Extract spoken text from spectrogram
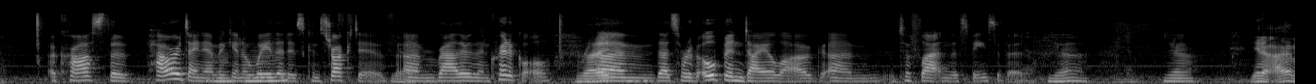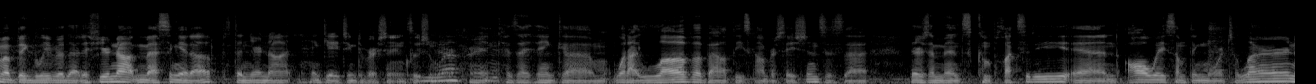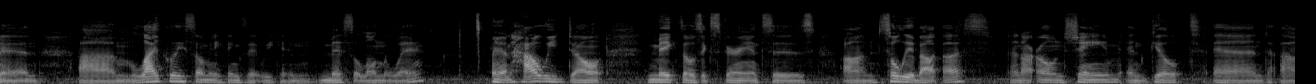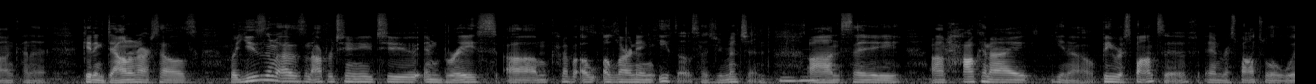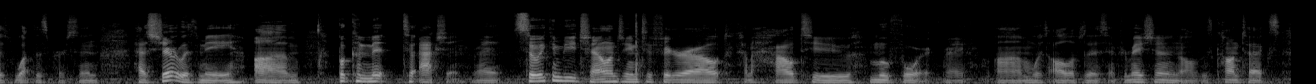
Across the power dynamic in a way that is constructive Yeah. um, rather than critical. Right. Um, that sort of open dialogue um, to flatten the space a bit. yeah. Yeah. You know, I am a big believer that if you're not messing it up, then you're not engaging diversity and inclusion Yeah. work, right? Because I think um, what I love about these conversations is that there's immense complexity and always something more to learn, and um, likely so many things that we can miss along the way. And how we don't make those experiences um, solely about us and our own shame and guilt and uh, kind of getting down on ourselves, but use them as an opportunity to embrace um, kind of a, a learning ethos, as you mentioned, uh, and say, um, how can I, you know, be responsive and responsible with what this person has shared with me, um, but commit to action, right? So it can be challenging to figure out kind of how to move forward, right? Um, with all of this information and all of this context.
